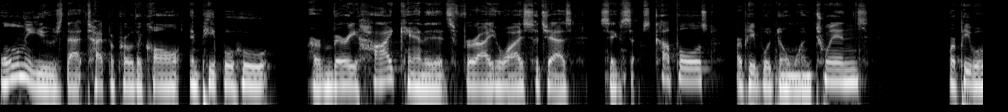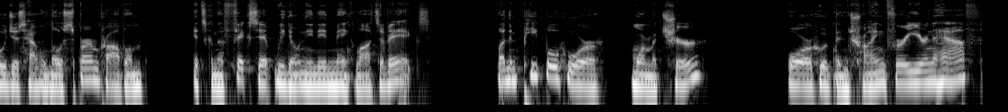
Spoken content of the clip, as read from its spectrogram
only use that type of protocol in people who are very high candidates for IUIs, such as same sex couples, or people who don't want twins, or people who just have a low sperm problem. It's going to fix it. We don't need to make lots of eggs. But in people who are more mature or who have been trying for a year and a half,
